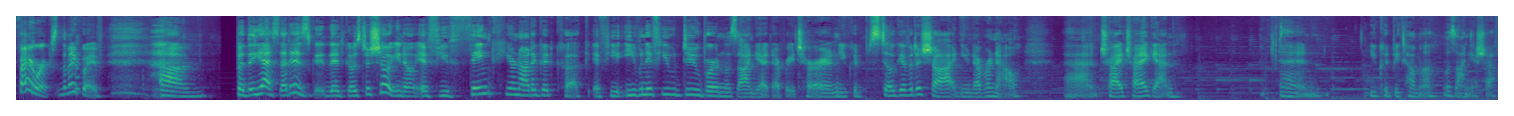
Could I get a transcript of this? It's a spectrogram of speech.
Fireworks in the microwave. Um, but the, yes, that is that goes to show. You know, if you think you're not a good cook, if you even if you do burn lasagna at every turn, you could still give it a shot, and you never know. Uh, try, try again, and you could become a lasagna chef.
